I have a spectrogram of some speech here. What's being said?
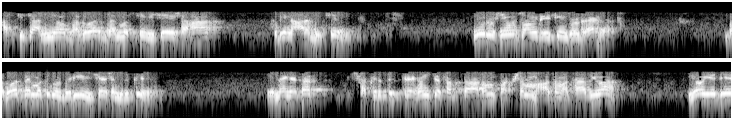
அஸ்திச்ச அந்யோ பகவத் தர்மஸ்ய விசேஷா அப்படின்னு ஆரம்பிச்சு இன்னொரு விஷயமும் சுவாமி தேசியம் சொல்றார். பகவத் தர்மத்துக்கு ஒரு பெரிய விசேஷம் இருக்கு. என்ன கேட்டா சகிருத்து திரேகம் ச சப்தாகம் பக்ஷம் மாசம் அசாபிவா யோ எதே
